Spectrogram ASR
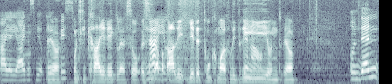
ai, ai, ai, das wird noch Ja. etwas. Und es gibt keine Regeln. So, es sind Nein, einfach eben. alle, jeder drückt mal ein bisschen rein Genau. und ja. Und dann,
